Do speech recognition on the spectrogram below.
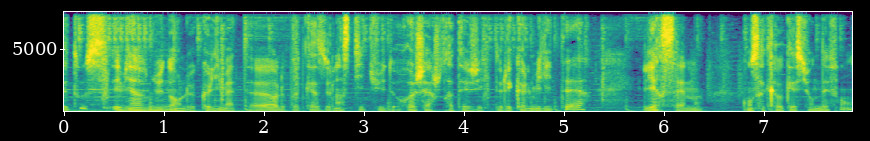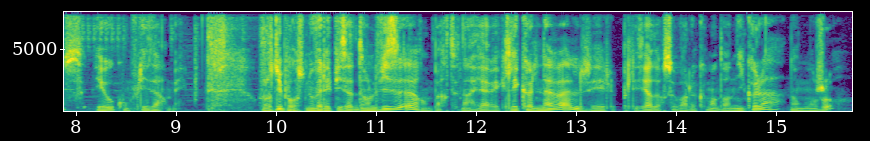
et tous et bienvenue dans le Collimateur, le podcast de l'Institut de recherche stratégique de l'école militaire, l'IRSEM, consacré aux questions de défense et aux conflits armés. Aujourd'hui pour ce nouvel épisode dans le viseur, en partenariat avec l'école navale, j'ai le plaisir de recevoir le commandant Nicolas, donc bonjour.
